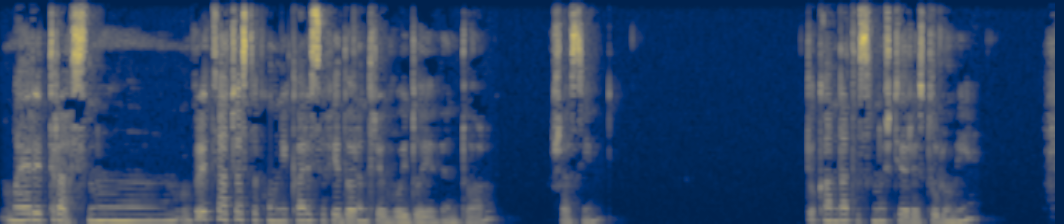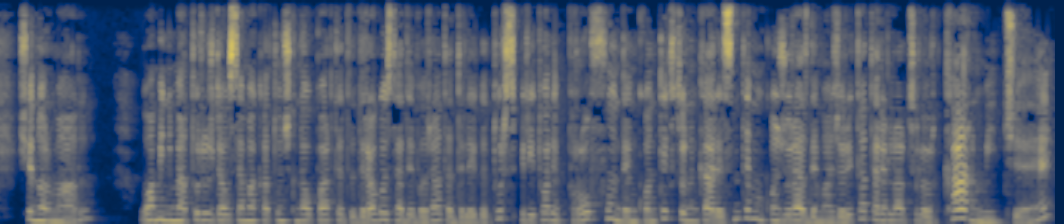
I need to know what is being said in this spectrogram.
mai retras. Nu vreți această comunicare să fie doar între voi doi eventual, așa simt. Deocamdată să nu știe restul lumii. Și e normal, Oamenii maturi își dau seama că atunci când au parte de dragoste adevărată, de legături spirituale profunde, în contextul în care suntem înconjurați de majoritatea relațiilor karmice,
